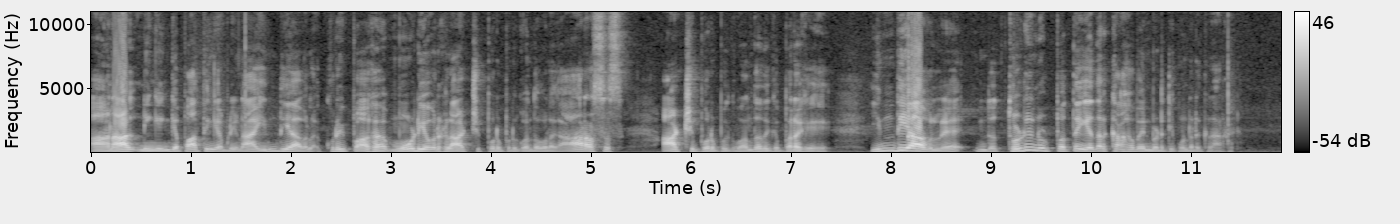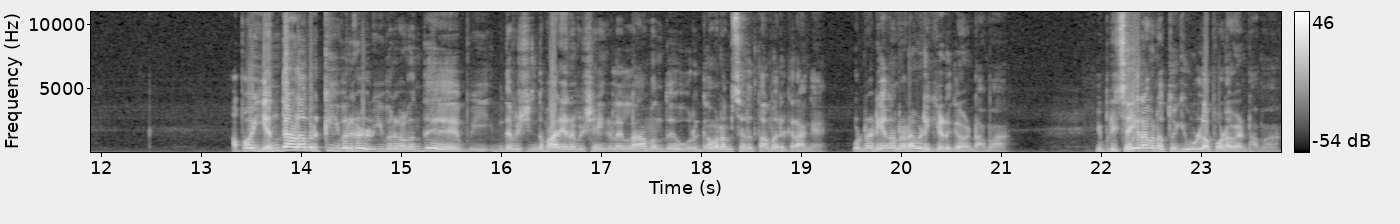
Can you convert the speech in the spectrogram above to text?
ஆனால் நீங்கள் இங்கே பார்த்தீங்க அப்படின்னா இந்தியாவில் குறிப்பாக மோடி அவர்கள் ஆட்சி பொறுப்புக்கு வந்த பிறகு ஆர்எஸ்எஸ் ஆட்சி பொறுப்புக்கு வந்ததுக்கு பிறகு இந்தியாவில் இந்த தொழில்நுட்பத்தை எதற்காக பயன்படுத்தி கொண்டிருக்கிறார்கள்? அப்போ எந்த அளவிற்கு இவர்கள் இவர்கள் வந்து இந்த விஷயம் இந்த மாதிரியான விஷயங்கள் எல்லாம் வந்து ஒரு கவனம் செலுத்தாமல் இருக்கிறாங்க? உடனடியாக நடவடிக்கை எடுக்க வேண்டாமா? இப்படி செய்கிறவனை தூக்கி உள்ளே போட வேண்டாமா?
